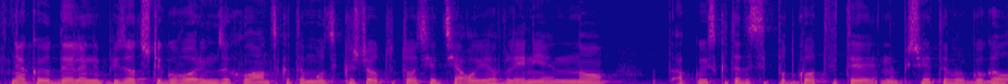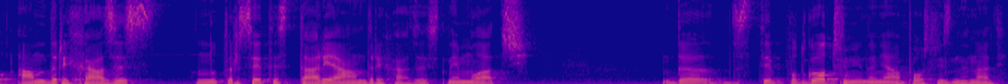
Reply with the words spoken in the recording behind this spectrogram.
В някой отделен епизод ще говорим за холандската музика, защото то си е цяло явление, но ако искате да се подготвите, напишете в Google Андре Хазес, но търсете стария Андре Хазес, не младши. Да, да сте подготвени, да няма после изненади.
